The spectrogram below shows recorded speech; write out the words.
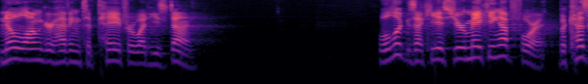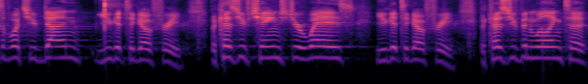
no longer having to pay for what he's done. Well, look, Zacchaeus, you're making up for it. Because of what you've done, you get to go free. Because you've changed your ways, you get to go free. Because you've been willing to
